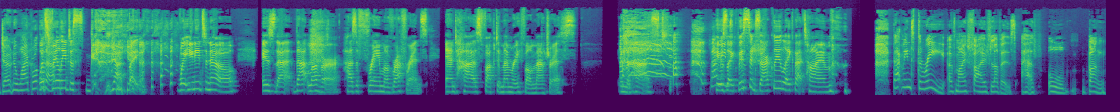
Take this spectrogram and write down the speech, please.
don't know why I brought What's that up. really just yeah, but what you need to know is that that lover has a frame of reference and has fucked a memory foam mattress in the past. he was like, This exactly like that time. that means three of my five lovers have all bung.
